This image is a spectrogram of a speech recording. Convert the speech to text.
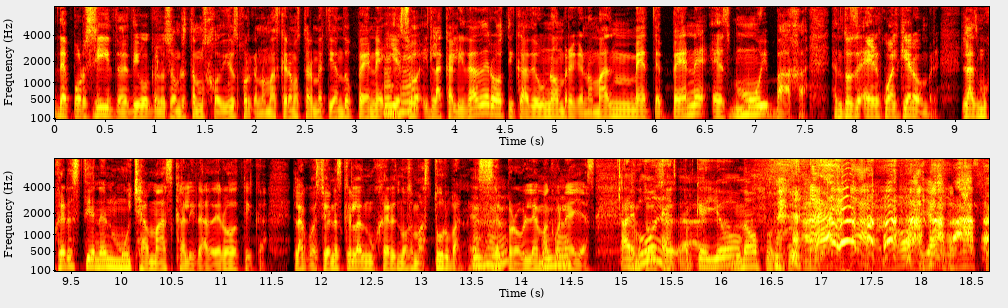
de por sí, te digo que los hombres estamos jodidos porque nomás queremos estar metiendo pene y eso, y la calidad erótica de un hombre que nomás mete pene es muy baja. Entonces, en cualquier hombre, las mujeres tienen mucha más calidad erótica. La cuestión es que las mujeres no se masturban, ese es el problema con ellas. Algunas, porque ah, yo- No, pues, hay, no, hay algunas que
